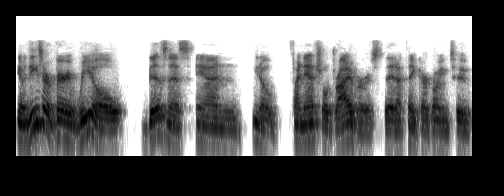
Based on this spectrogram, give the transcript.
you know these are very real business and you know financial drivers that I think are going to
